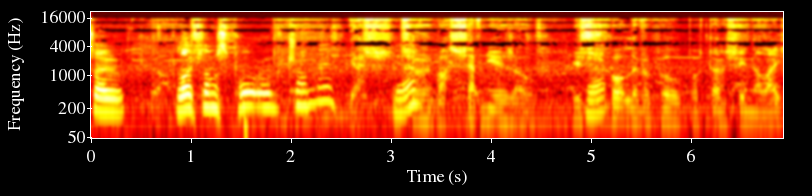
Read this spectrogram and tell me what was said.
So, lifelong supporter of Tranmere? Yes, Yeah? yeah? I'm about seven years old. Used Yeah. to support Liverpool, but don't seen the light,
